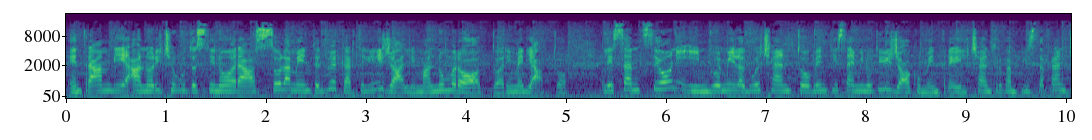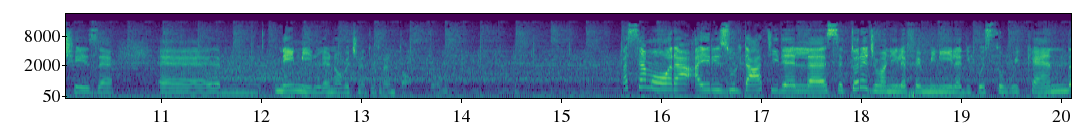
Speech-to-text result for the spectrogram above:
Entrambi hanno ricevuto sinora solamente due cartellini gialli, ma il numero 8 ha rimediato le sanzioni in 2226 minuti di gioco, mentre il centrocampista francese eh, nei 1938. Passiamo ora ai risultati del settore giovanile femminile di questo weekend.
